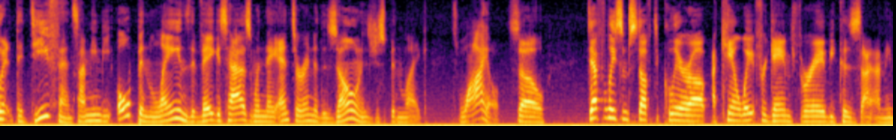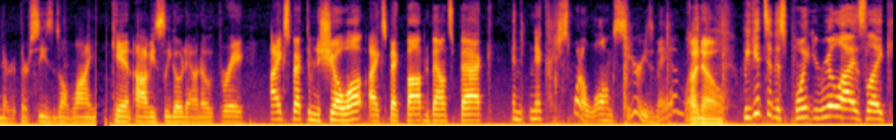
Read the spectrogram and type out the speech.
But the defense, I mean, the open lanes that Vegas has when they enter into the zone has just been like it's wild. So definitely some stuff to clear up. I can't wait for Game Three because I, I mean their their season's online. You can't obviously go down 0-3. I expect them to show up. I expect Bob to bounce back. And Nick, I just want a long series, man. Like, I know. We get to this point, you realize like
